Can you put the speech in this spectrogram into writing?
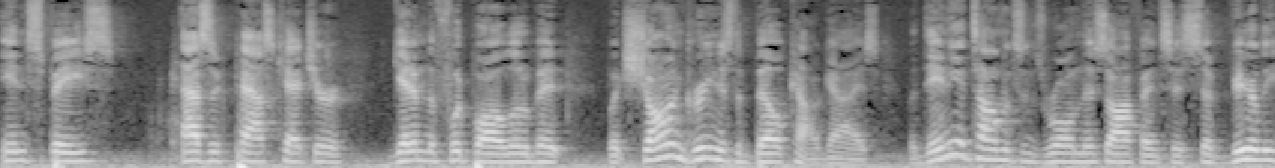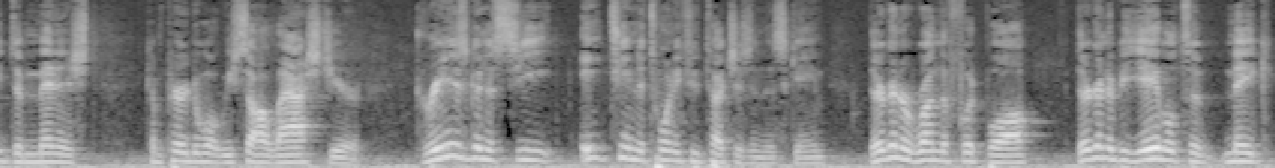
in space as a pass catcher, get him the football a little bit. But Shonn Greene is the bell cow, guys. LaDainian Tomlinson's role in this offense is severely diminished compared to what we saw last year. Greene is going to see 18 to 22 touches in this game. They're going to run the football. They're going to be able to make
